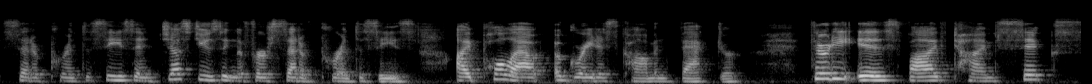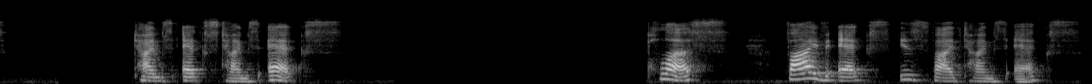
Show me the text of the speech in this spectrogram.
set of parentheses and just using the first set of parentheses, I pull out a greatest common factor. 30 is 5 times 6 times x times x plus 5x is 5 times x.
